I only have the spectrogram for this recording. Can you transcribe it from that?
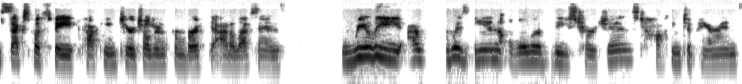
Sex Plus Faith, talking to your children from birth to adolescence, really i was in all of these churches talking to parents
